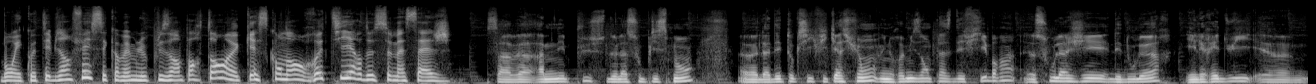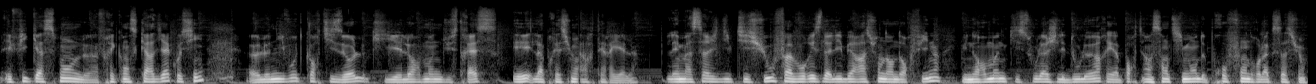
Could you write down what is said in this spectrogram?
Bon, écoutez bien fait, c'est quand même le plus important. Euh, qu'est-ce qu'on en retire de ce massage? Ça va amener plus de l'assouplissement, euh, la détoxification, une remise en place des fibres, euh, soulager des douleurs. il réduit euh, efficacement la fréquence cardiaque aussi, le niveau de cortisol, qui est l'hormone du stress, et la pression artérielle. Les massages deep tissue favorisent la libération d'endorphine, une hormone qui soulage les douleurs et apporte un sentiment de profonde relaxation.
